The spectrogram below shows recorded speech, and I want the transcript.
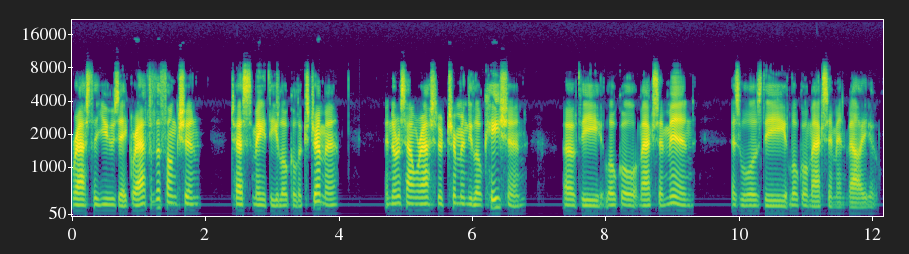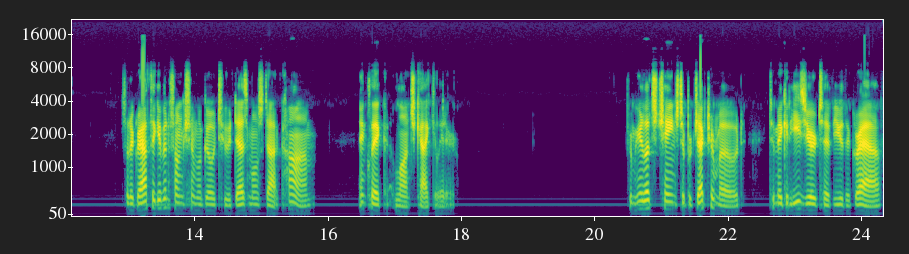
We're asked to use a graph of the function to estimate the local extrema, and notice how we're asked to determine the location of the local max and min as well as the local max and min value. So to graph the given function, we'll go to desmos.com and click Launch Calculator. From here, let's change to projector mode to make it easier to view the graph.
